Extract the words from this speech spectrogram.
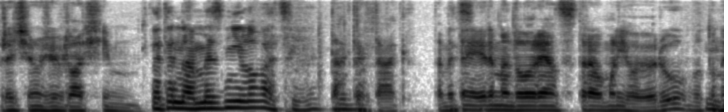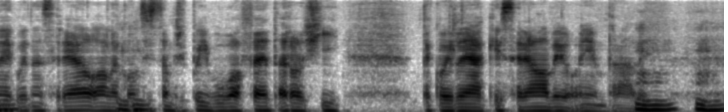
řečeno, že v dalším... To je ten námezní lovec, ne? Tak, tak, tak. Tam je ten jeden Mandalorian, co o malýho jodu, o tom mm-hmm. je jako ten seriál, ale na konci mm-hmm. tam připojí Boba Fett a další takovýhle nějaký seriál byl o něm právě. Mm-hmm.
